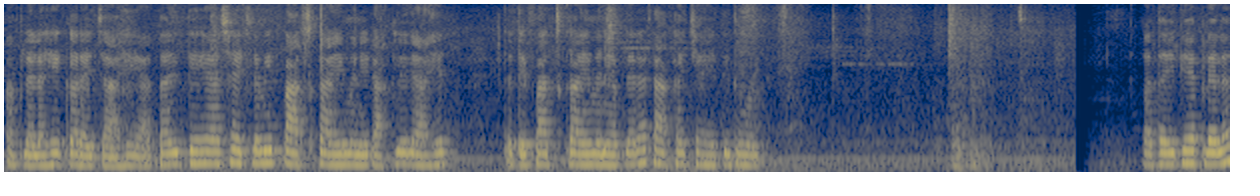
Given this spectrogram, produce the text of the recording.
आपल्याला हे करायचं आहे. आता इथे ह्या साईडला मी पाच काळे मणी टाकलेले आहेत. तर ते पाच काळे मणी आपल्याला टाकायचे आहे ते दोन आता इथे आपल्याला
